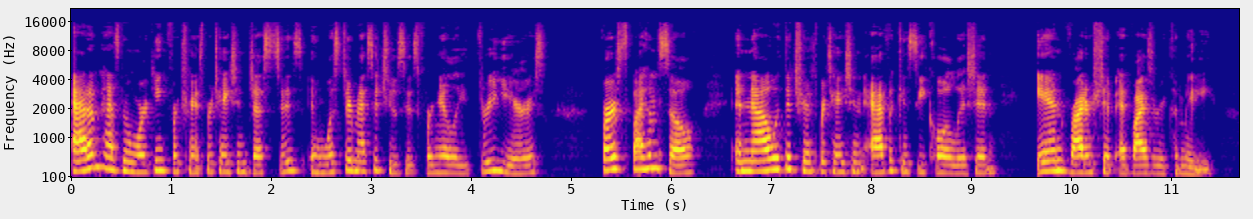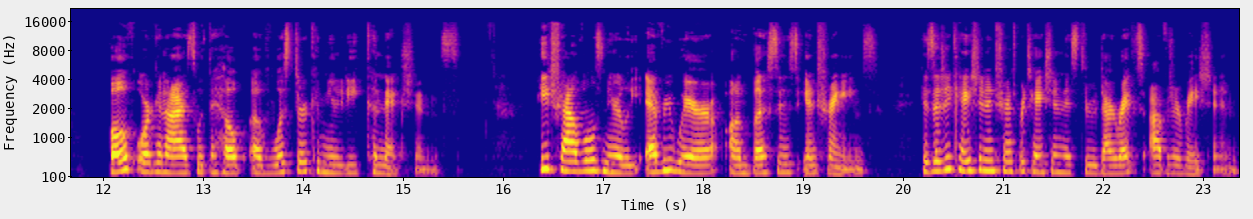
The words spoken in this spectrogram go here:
Adam has been working for transportation justice in Worcester, Massachusetts for nearly three years, first by himself and now with the Transportation Advocacy Coalition and Ridership Advisory Committee, both organized with the help of Worcester Community Connections. He travels nearly everywhere on buses and trains. His education in transportation is through direct observation.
